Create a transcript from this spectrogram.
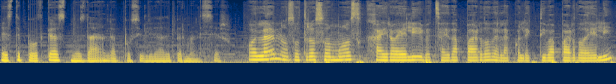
Este podcast nos da la posibilidad de permanecer. Hola, nosotros somos Jairo Eli y Betsaida Pardo de la colectiva Pardo Eli,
